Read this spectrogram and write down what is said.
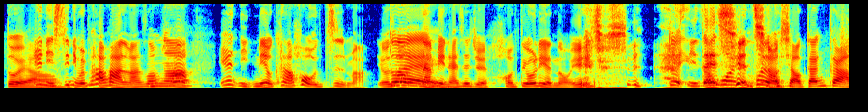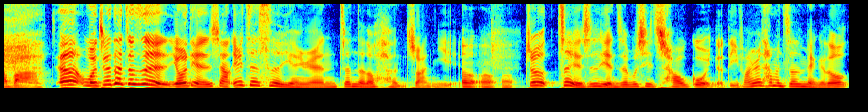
对啊，因为你心里会怕怕的嘛，说哈，因为你没有看到后置嘛，有时候难免还是觉得好丢脸哦，因为就是对你在现场小尴尬吧。呃，我觉得就是有点像，因为这次的演员真的都很专业，嗯嗯嗯，就这也是演这部戏超过瘾的地方，因为他们真的每个都。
